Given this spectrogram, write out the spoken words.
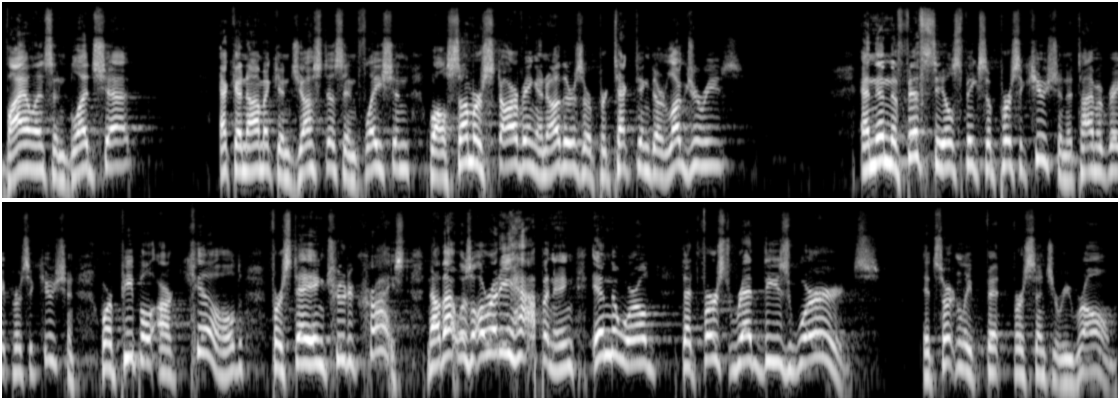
violence and bloodshed, economic injustice, inflation, while some are starving and others are protecting their luxuries. And then the fifth seal speaks of persecution, a time of great persecution, where people are killed for staying true to Christ. Now, that was already happening in the world that first read these words. It certainly fit first century Rome,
